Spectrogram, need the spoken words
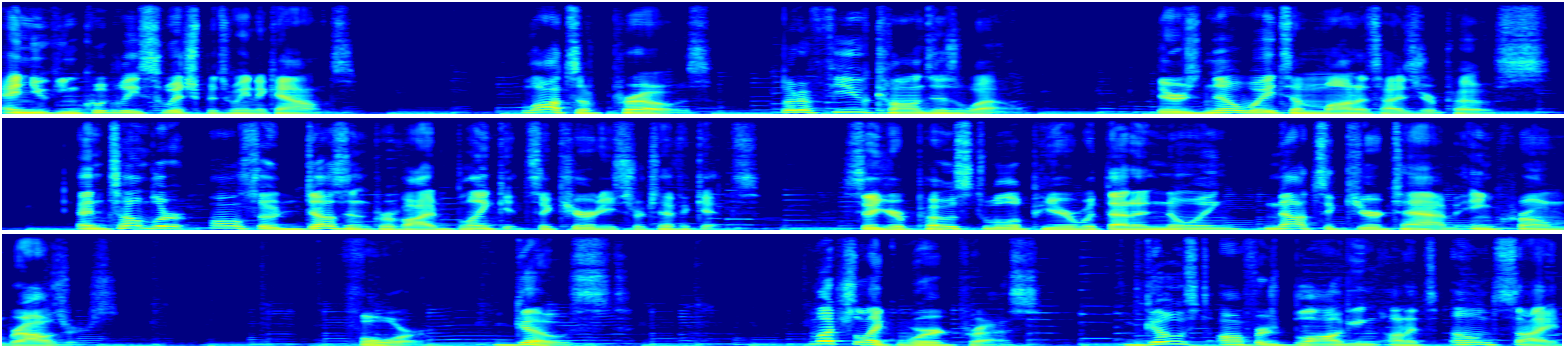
and you can quickly switch between accounts. Lots of pros, but a few cons as well. There's no way to monetize your posts. And Tumblr also doesn't provide blanket security certificates, so your post will appear with that annoying, not secure tab in Chrome browsers. 4. Ghost. Much like WordPress, Ghost offers blogging on its own site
